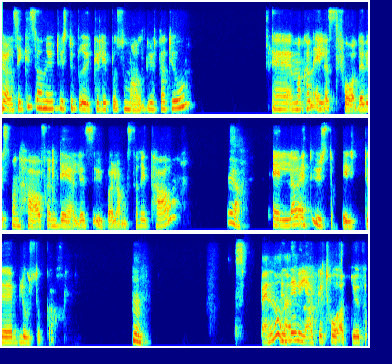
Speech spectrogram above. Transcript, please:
Høres ikke sånn ut hvis du bruker liposomal glutation. Eh, man kan ellers få det hvis man har fremdeles ubalanser i tarm. Ja. Eller et ustabilt eh, blodsukker. Hmm. Spennende. Men det vil jeg jo ikke tro at du kan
